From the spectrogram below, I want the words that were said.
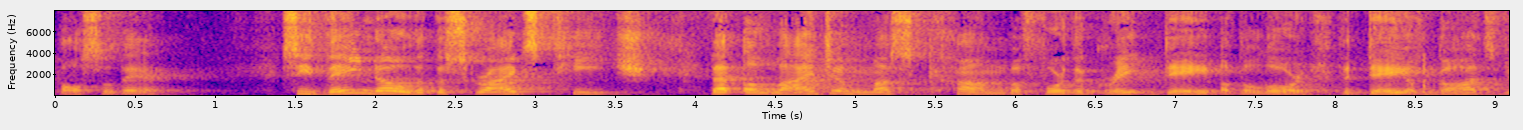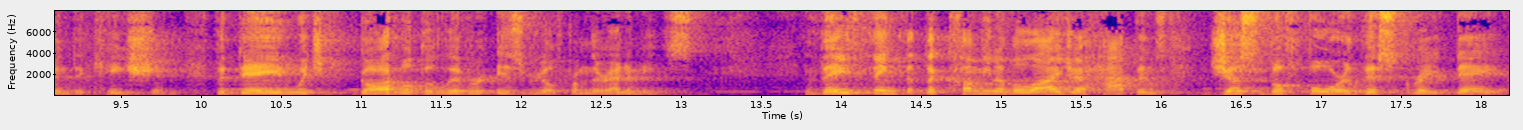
also there. See, they know that the scribes teach that Elijah must come before the great day of the Lord, the day of God's vindication, the day in which God will deliver Israel from their enemies. They think that the coming of Elijah happens just before this great day.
